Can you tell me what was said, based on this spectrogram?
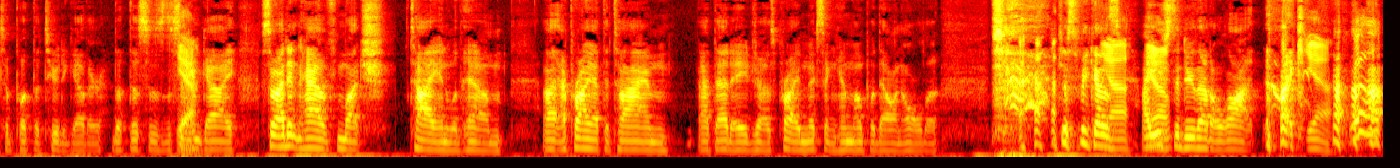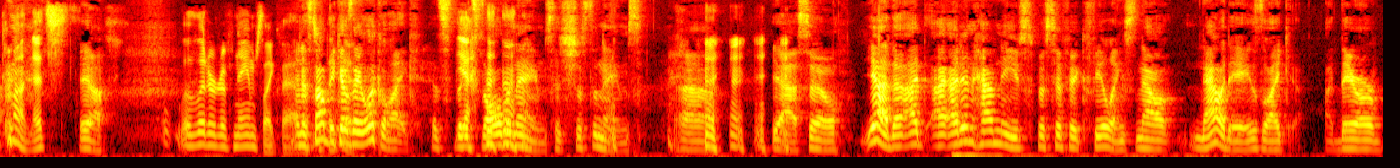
to put the two together. That this is the same Yeah. guy, so I didn't have much tie-in with him. I, I probably at the time, at that age, I was probably mixing him up with Alan Alda, just because Yeah, I yeah. used to do that a lot. like, Yeah. Well, come on, that's yeah. Alliterative names like that. And it's not because they look alike. It's it's all the names. It's just the names. Uh, yeah. So yeah, the, I I didn't have any specific feelings. Now nowadays, like they are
